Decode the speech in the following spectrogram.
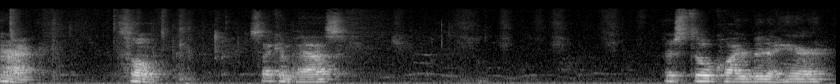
Alright, so second pass. There's still quite a bit of hair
